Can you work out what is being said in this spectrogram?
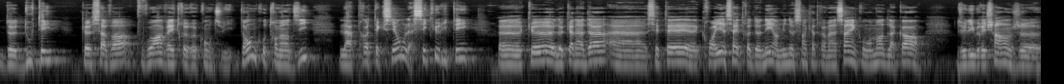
de douter que ça va pouvoir être reconduit. Donc, autrement dit, la protection, la sécurité euh, que le Canada euh, croyait s'être donnée en 1985 au moment de l'accord du libre-échange euh,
